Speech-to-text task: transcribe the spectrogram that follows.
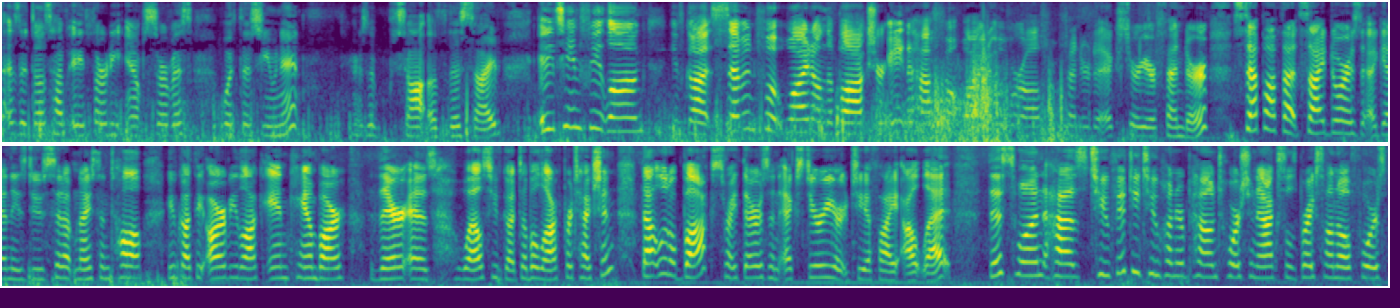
as it does have a 30 amp service with this unit unit. Here's a shot of this side. 18 feet long. You've got seven foot wide on the box. You're eight and a half foot wide overall from fender to exterior fender. Step off that side door as again, these do sit up nice and tall. You've got the RV lock and cam bar there as well. So you've got double lock protection. That little box right there is an exterior GFI outlet. This one has two 5,200 pound torsion axles, brakes on all fours.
